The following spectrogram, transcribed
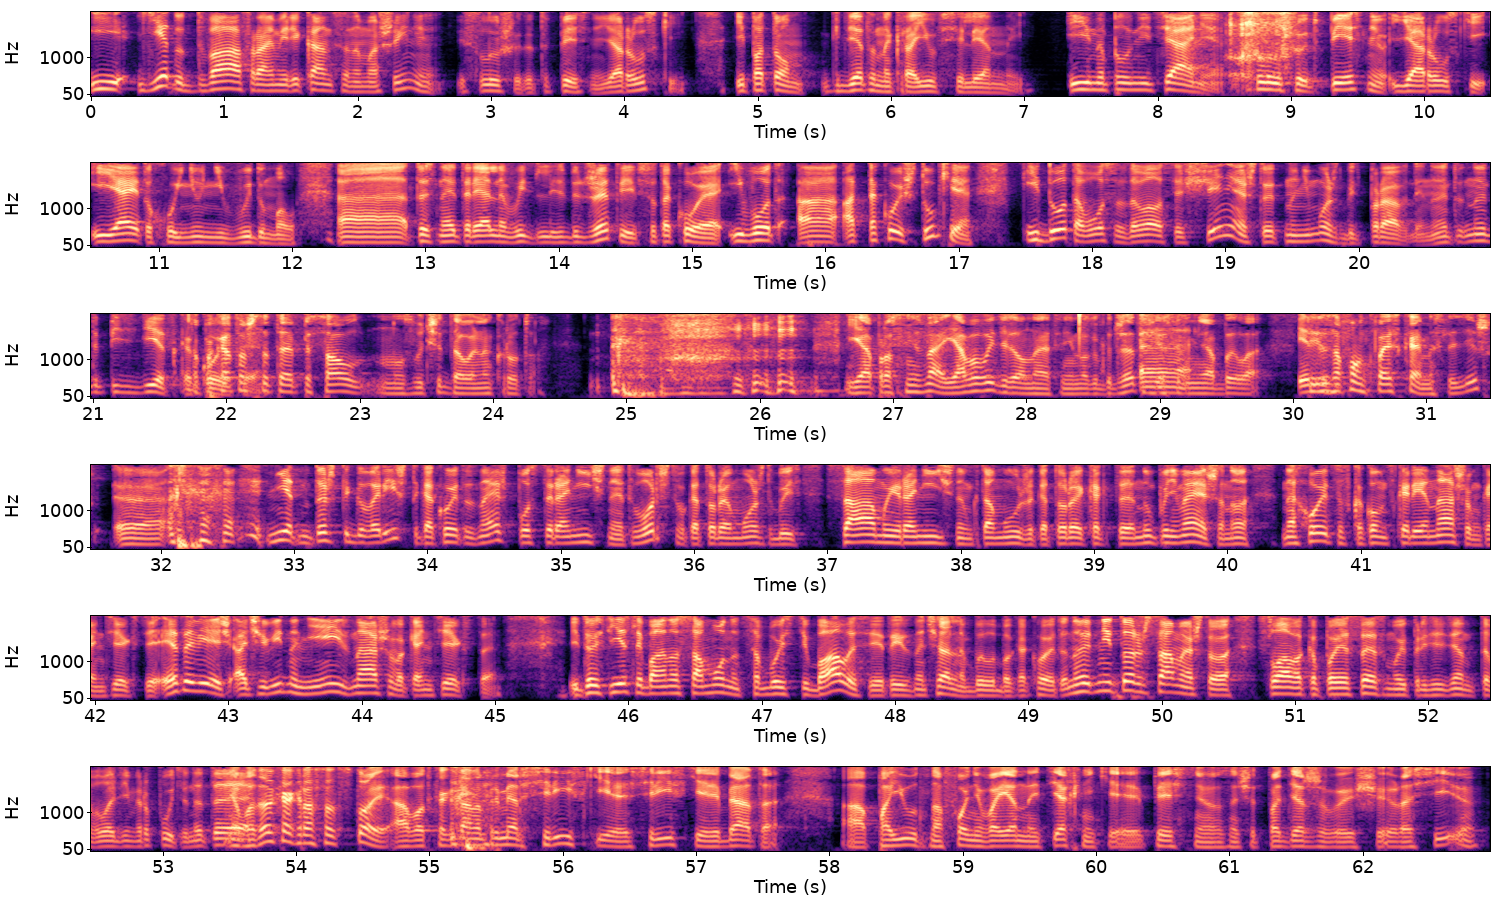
и едут два афроамериканца на машине и слушают эту песню. «Я русский», и потом где-то на краю вселенной и инопланетяне слушают песню «Я русский», и я эту хуйню не выдумал. А, то есть на это реально выделились бюджеты и все такое. И вот а, от такой штуки и до того создавалось ощущение, что это ну, не может быть правдой. Ну это, ну, это пиздец какой-то. А пока то, что ты описал, ну, звучит довольно круто. Я просто не знаю, я бы выделил на это немного бюджета, если бы у меня было. Ты за фонк войсками следишь? Э, нет, ну то, что ты говоришь, ты какое-то, знаешь, постироничное творчество, которое может быть самым ироничным к тому же, которое как-то, ну, понимаешь, оно находится в каком-то скорее нашем контексте. Эта вещь, очевидно, не из нашего контекста. И то есть, если бы оно само над собой стебалось, и это изначально было бы какое-то... Ну, это не то же самое, что слава КПСС, мой президент, это Владимир Путин. Это... Нет, вот это как раз отстой. А вот когда, например, сирийские, сирийские ребята а, поют на фоне военной техники песню, значит, поддерживающую Россию,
